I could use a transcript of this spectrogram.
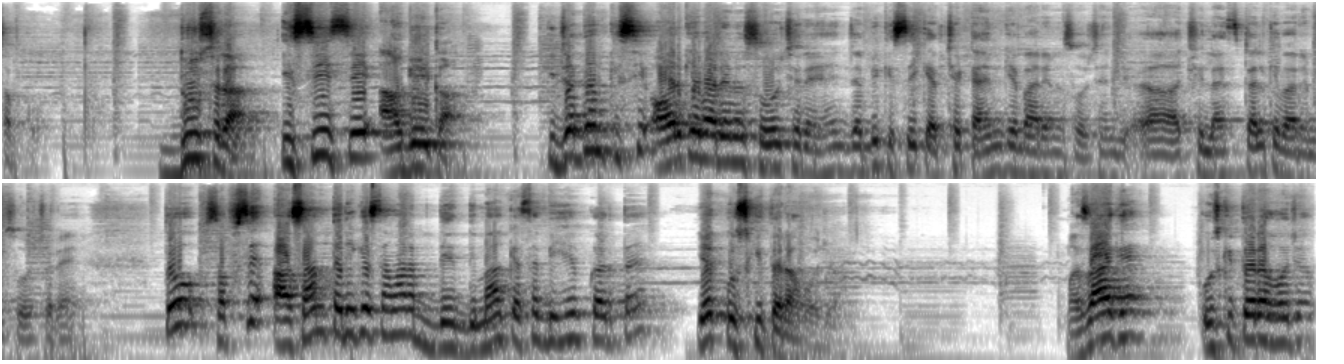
सबको। दूसरा, इसी से आगे का, कि जब हम किसी और के बारे में सोच रहे हैं, जब भी किसी के अच्छे टाइम के बारे में सोच रहे हैं अच्छी लाइफस्टाइल के बारे में सोच रहे हैं तो सबसे आसान तरीके से हमारा दिमाग कैसा बिहेव करता है? यार, उसकी तरह हो जाओ। मज़ाक है? उसकी तरह हो जाओ।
